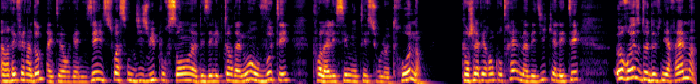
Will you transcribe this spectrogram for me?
un référendum a été organisé et 78% des électeurs danois ont voté pour la laisser monter sur le trône. Quand je l'avais rencontrée, elle m'avait dit qu'elle était heureuse de devenir reine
